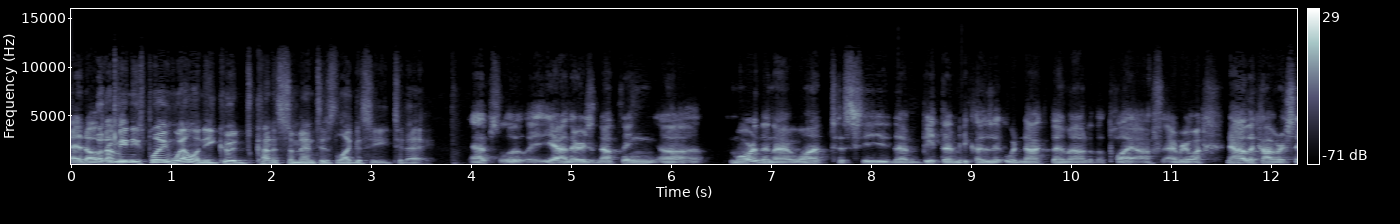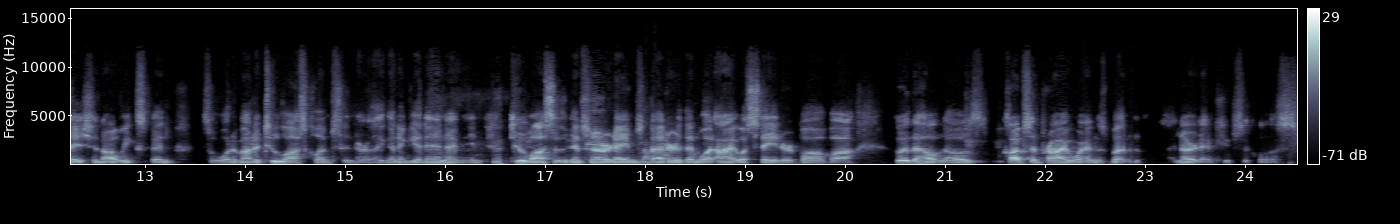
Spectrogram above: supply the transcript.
I but I mean, he's playing well and he could kind of cement his legacy today. Absolutely. Yeah, there's nothing uh, more than I want to see them beat them because it would knock them out of the playoff. Everyone now the conversation all week's been so what about a two loss Clemson? Are they gonna get in? I mean, two losses against Notre Dame's better than what Iowa State or blah blah. Who the hell knows? Clemson probably wins, but Notre Dame keeps it close.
